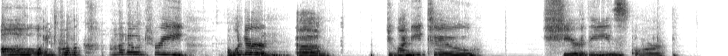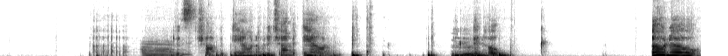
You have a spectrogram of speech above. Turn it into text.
oh, an avocado tree. I wonder, um, do I need to shear these or just chop it down? I'm going to chop it down and mm. hope. Oh no.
